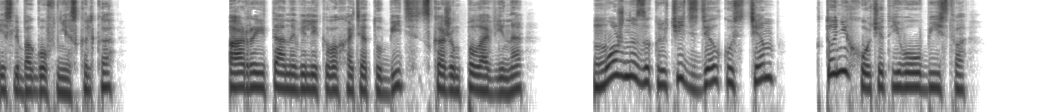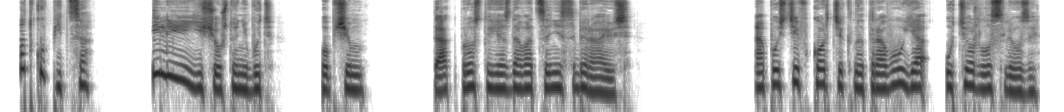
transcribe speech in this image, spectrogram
Если богов несколько, а Рейтана Великого хотят убить, скажем, половина, можно заключить сделку с тем, кто не хочет его убийства. Откупиться. Или еще что-нибудь. В общем, так просто я сдаваться не собираюсь. Опустив кортик на траву, я утерла слезы.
